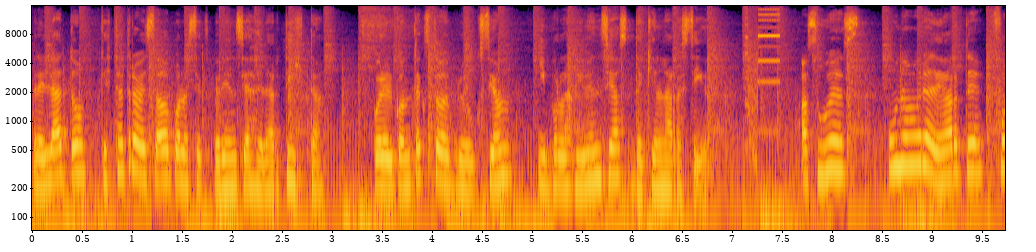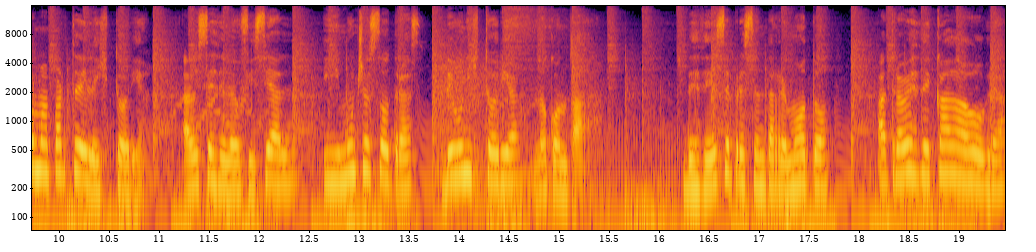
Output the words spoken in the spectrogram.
Relato que está atravesado por las experiencias del artista, por el contexto de producción y por las vivencias de quien la recibe. A su vez, una obra de arte forma parte de la historia, a veces de la oficial y muchas otras de una historia no contada. Desde ese presente remoto, a través de cada obra,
